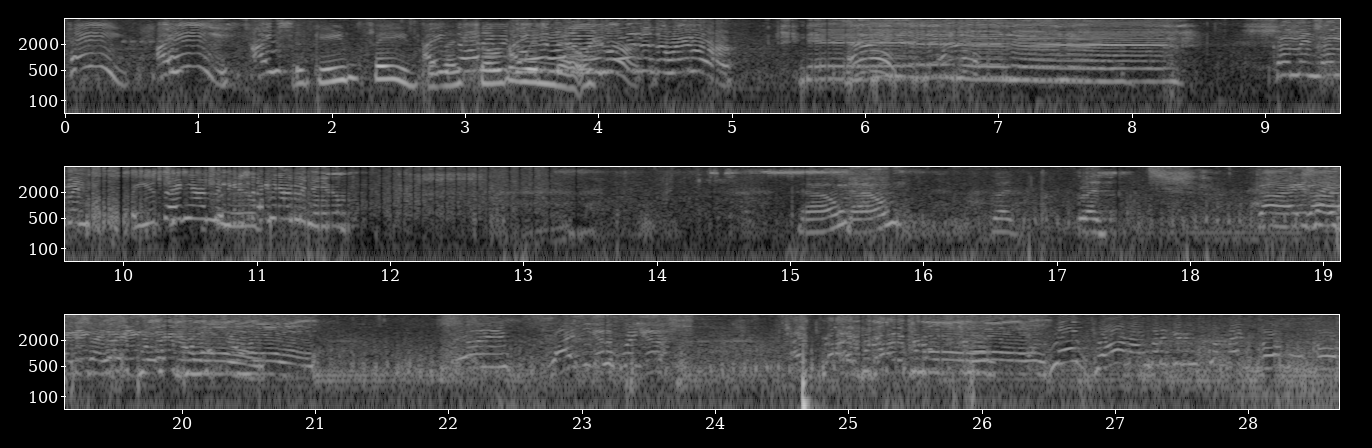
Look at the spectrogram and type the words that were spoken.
Hey, I... I... The game fades and I show the window. in the river. Coming, coming. Are you saying I'm a noob? I'm a noob. No. No. Good. Good. Guys, I think I broke the rule. Really? Why did you break. Yo, John, I'm gonna give you some next um, um.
